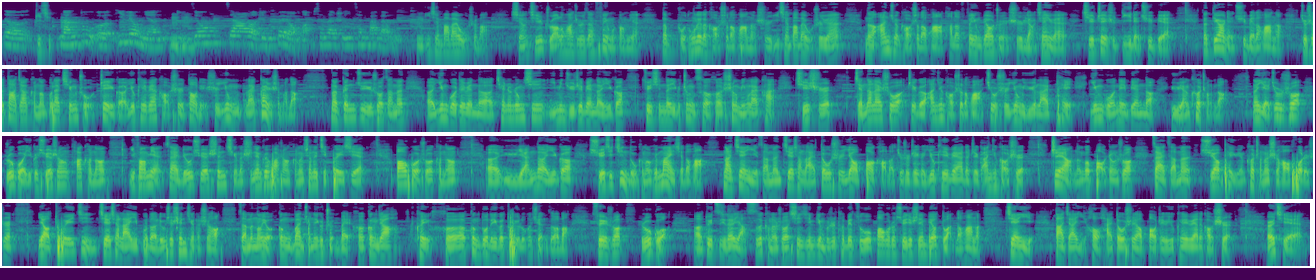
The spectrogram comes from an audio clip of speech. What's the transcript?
呃，难度呃，一六年已经加了这个费用了，现在是一千八百五。嗯，一千八百五是吧？行，其实主要的话就是在费用方面。那普通类的考试的话呢，是一千八百五十元。那安全考试的话，它的费用标准是两千元。其实这是第一点区别。那第二点区别的话呢，就是大家可能不太清楚这个 UKVI 考试到底是用来干什么的。那根据说咱们呃英国这边的签证中心、移民局这边的一个最新的一个政策和声明来看，其实简单来说，这个安安全考试的话，就是用于来配英国那边的语言课程的。那也就是说，如果一个学生他可能一方面在留学申请的时间规划上可能相对紧迫一些，包括说可能呃语言的一个学习进度可能会慢一些的话，那建议咱们接下来都是要报考的，就是这个 UKVI 的这个安全考试，这样能够保证说在咱们需要配语言课程的时候，或者是要推进接下来一步的留学申请的时候，咱们能有更万全的一个准备和更加可以和更多的一个退路和选择吧。所以说，如果呃对自己的雅思可能说信心并不是特别足，包括说学习时间比较短的话呢，建议大家以后还都是要报这个 UKVI 的考试，而且。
